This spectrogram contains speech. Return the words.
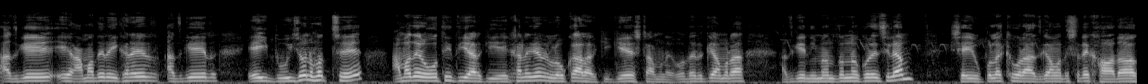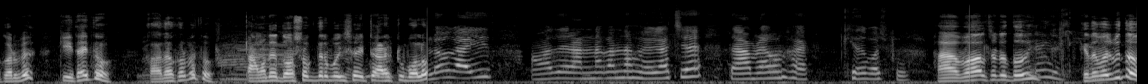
আজকে আমাদের এইখানের আজকের এই দুইজন হচ্ছে আমাদের অতিথি আর কি এখানের লোকাল আর কি গেস্ট আমরা। ওদেরকে আমরা আজকে নিমন্ত্রণ করেছিলাম। সেই উপলক্ষে ওরা আজকে আমাদের সাথে খাওয়া দাওয়া করবে। কি তাই তো? খাওয়া দাওয়া করবে তো? তা আমাদের দর্শকদের বিষয়টা আর একটু বলো। আমাদের রান্না বান্না হয়ে গেছে তা আমরা এখন খেতে বসবো। হ্যাঁ বল ছোট তুই। খেতে বসবি তো?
